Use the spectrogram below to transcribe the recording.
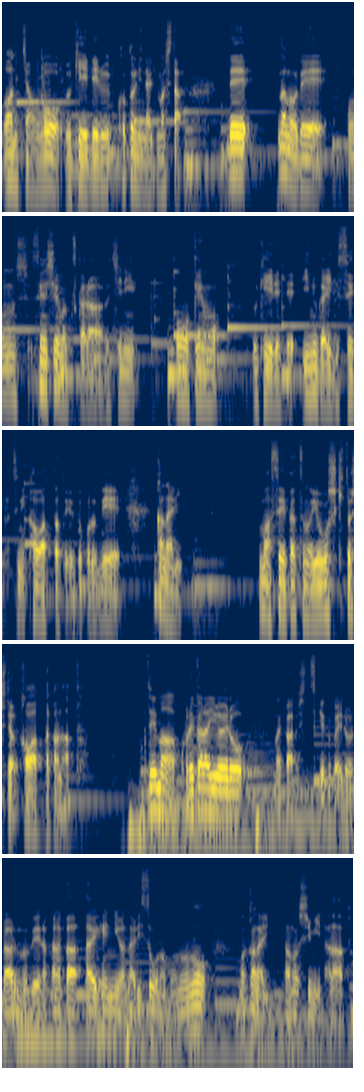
ワンちゃんを受け入れることになりましたでなので今週先週末からうちに保護犬を受け入れて犬がいる生活に変わったというところでかなりまあ生活の様式としては変わったかなと。でまあこれからいろいろなんかしつけとかいろいろあるのでなかなか大変にはなりそうなものの、まあ、かなり楽しみだなと。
